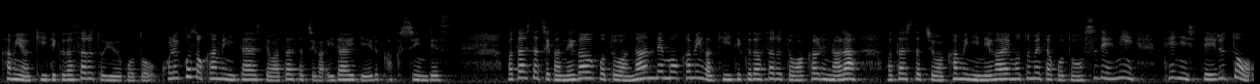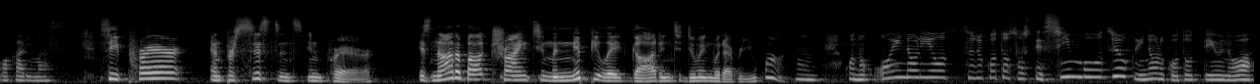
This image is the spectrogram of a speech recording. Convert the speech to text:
神は聞いてくださるということ。これこそ神に対して私たちが抱いている確信です。私たちが願うことは何でも神が聞いてくださると分かるなら私たちは神に願い求めたことをすでに手にしていると分かります。See, prayer and persistence in prayer is not about trying to manipulate God into doing whatever you want. うん、このお祈りをすることそして辛抱強く祈ることっていうのは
